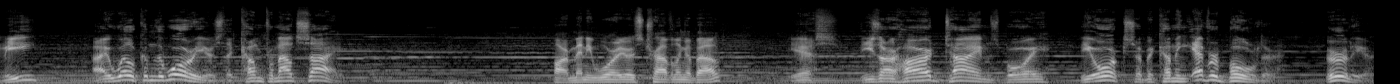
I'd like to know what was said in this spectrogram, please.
Me? I welcome the warriors that come from outside. Are many warriors traveling about? Yes, these are hard times, boy. The orcs are becoming ever bolder. Earlier,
